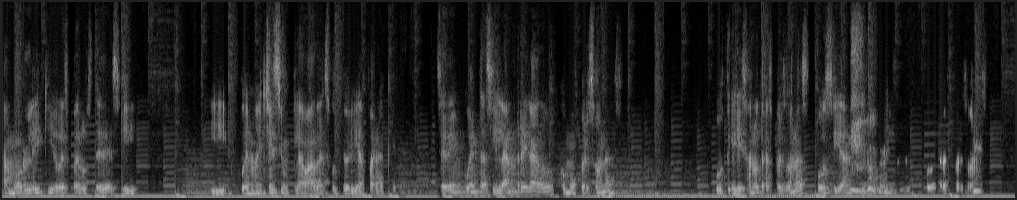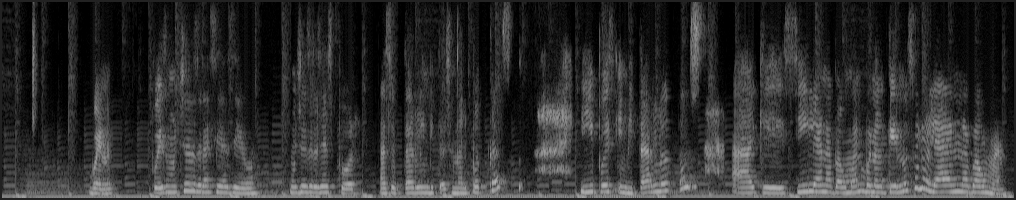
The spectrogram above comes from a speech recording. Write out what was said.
amor líquido es para ustedes y, y bueno, échense un clavado en su teoría para que se den cuenta si la han regado como personas, utilizan otras personas o si han sido utilizadas por otras personas. Bueno, pues muchas gracias, Diego. Muchas gracias por aceptar la invitación al podcast y pues invitarlos a que sí lean a Bauman, bueno, que no solo lean a Bauman,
